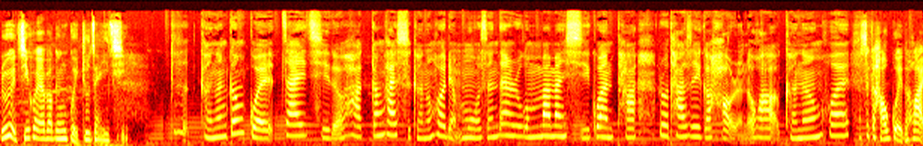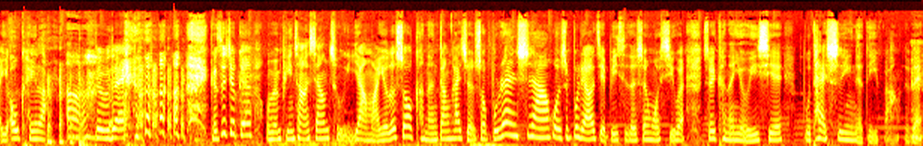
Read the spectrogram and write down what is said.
如果有机会，要不要跟鬼住在一起？就是可能跟鬼在一起的话，刚开始可能会有点陌生，但如果慢慢习惯他，如果他是一个好人的话，可能会他是个好鬼的话，也 OK 啦。嗯 对不对？可是就跟我们平常相处一样嘛，有的时候可能刚开始的时候不认识啊，或者是不了解彼此的生活习惯，所以可能有一些不太适应的地方，对不对？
